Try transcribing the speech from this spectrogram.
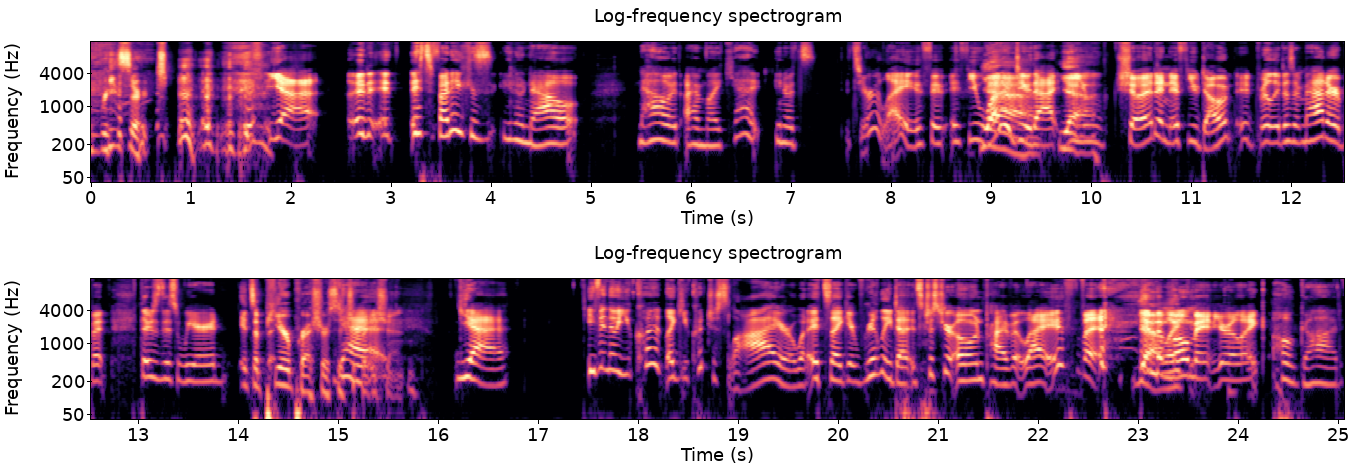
research. yeah. It, it it's funny because you know now, now it, I'm like, yeah, you know, it's it's your life. If, if you Yeah, want to do that, yeah. you should. And if you don't, it really doesn't matter. But there's this weird, It's a peer pressure Yeah. situation. yeah. Even though you could, like, you could just lie or what. It's like, it really does. It's just your own private life. But Yeah, in the like- moment, you're like, oh, God.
